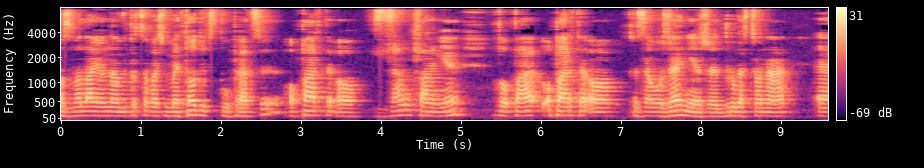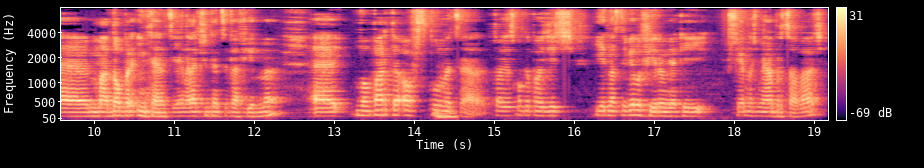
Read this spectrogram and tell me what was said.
pozwalają nam wypracować metody współpracy oparte o zaufanie, oparte o założenie, że druga strona E, ma dobre intencje, jak najlepsze intencje dla firmy, e, oparte o wspólny cel. To jest, mogę powiedzieć, jedna z niewielu firm, w jakiej przyjemność miałem pracować,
